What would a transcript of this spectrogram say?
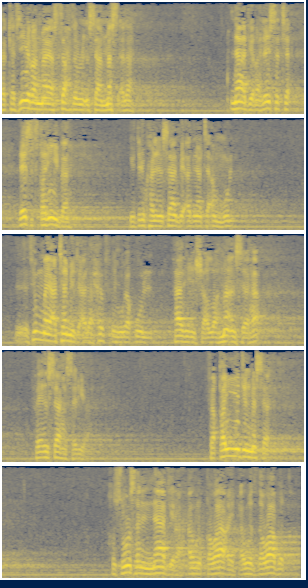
فكثيرا ما يستحضر الإنسان مسألة نادرة ليست ليست قريبة يدركها الإنسان بأدنى تأمل. ثم يعتمد على حفظه ويقول هذه إن شاء الله ما أنساها فينساها سريعا. فقيد المسائل خصوصا النادرة أو القواعد أو الضوابط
